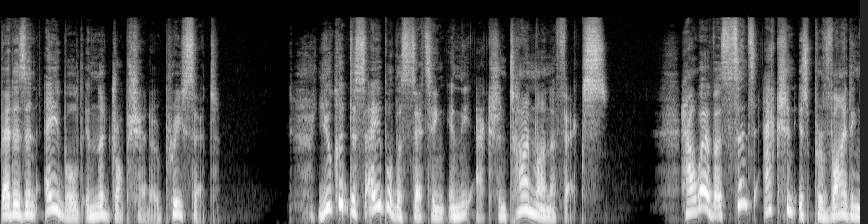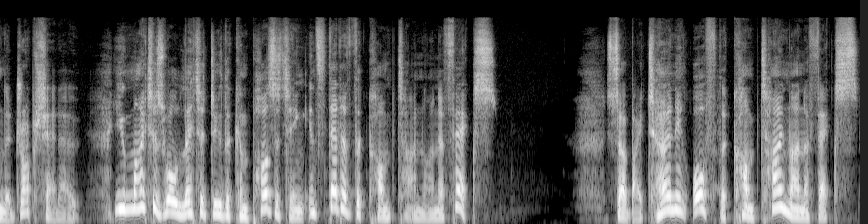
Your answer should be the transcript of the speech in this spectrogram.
that is enabled in the Drop Shadow preset. You could disable the setting in the Action Timeline effects. However, since Action is providing the drop shadow, you might as well let it do the compositing instead of the comp timeline effects. So by turning off the comp timeline effects,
